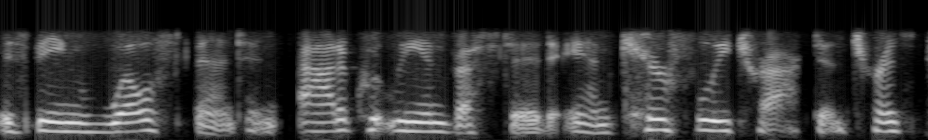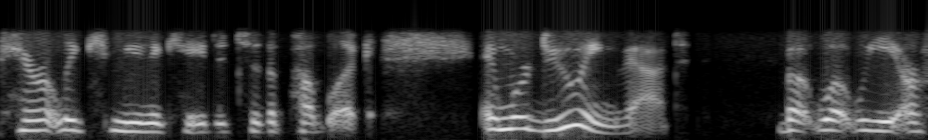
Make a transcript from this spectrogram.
is being well spent and adequately invested and carefully tracked and transparently communicated to the public. And we're doing that. But what we are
